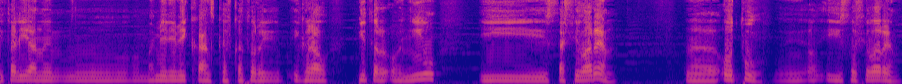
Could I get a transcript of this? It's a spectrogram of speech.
итальяны, м, американская, в которой играл Питер О'Нил и Софи Лорен, э, Отул э, и Софи Лорен.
